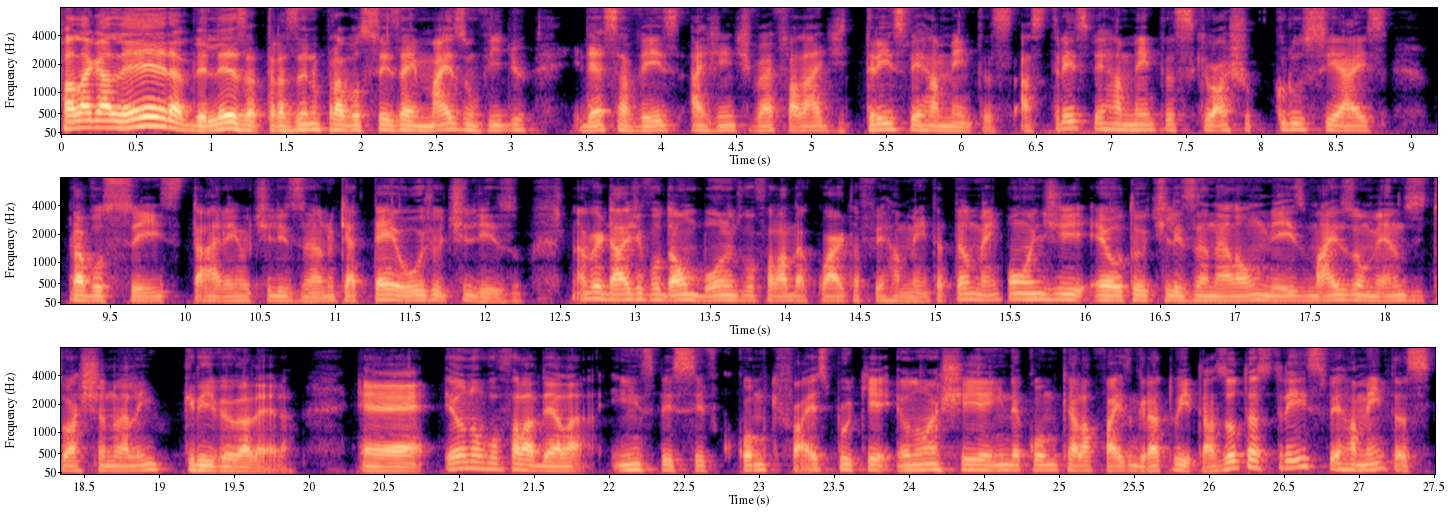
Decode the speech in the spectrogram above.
Fala galera, beleza? Trazendo para vocês aí mais um vídeo e dessa vez a gente vai falar de três ferramentas, as três ferramentas que eu acho cruciais para vocês estarem utilizando, que até hoje eu utilizo. Na verdade eu vou dar um bônus, vou falar da quarta ferramenta também, onde eu estou utilizando ela há um mês mais ou menos e estou achando ela incrível galera. É, eu não vou falar dela em específico como que faz, porque eu não achei ainda como que ela faz gratuita. As outras três ferramentas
